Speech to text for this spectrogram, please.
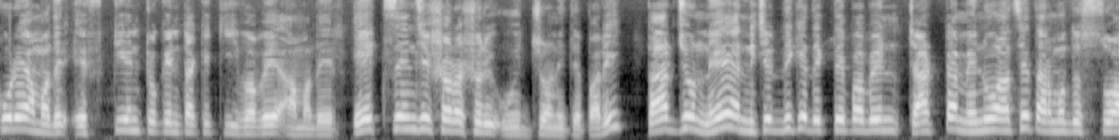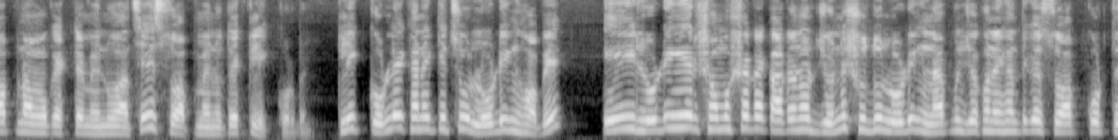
করে আমাদের এফটিএন টোকেনটাকে কীভাবে আমাদের এক্সচেঞ্জে সরাসরি উইথড্র নিতে পারি, তার জন্য নিচের দিকে দেখতে পাবেন চারটা মেনু আছে, তার মধ্যে সোয়াপ নামক একটা মেনু আছে সোয়াপ মেনুতে ক্লিক করবেন। ক্লিক করলে এখানে কিছু লোডিং হবে। এই লোডিংয়ের সমস্যাটা কাটানোর জন্য শুধু লোডিং না, আপনি যখন এখান থেকে সোয়াপ করতে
